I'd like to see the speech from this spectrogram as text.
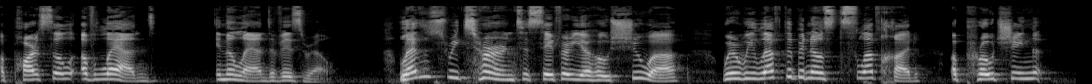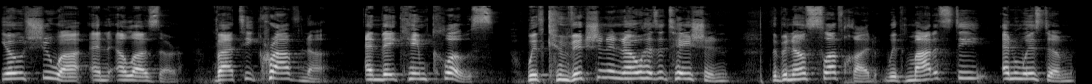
a parcel of land in the land of Israel. Let us return to Sefer Yehoshua, where we left the Benos Tzlavchad approaching Yehoshua and Elazar. Vati Kravna, and they came close. With conviction and no hesitation, the Benos Slavchad, with modesty and wisdom,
